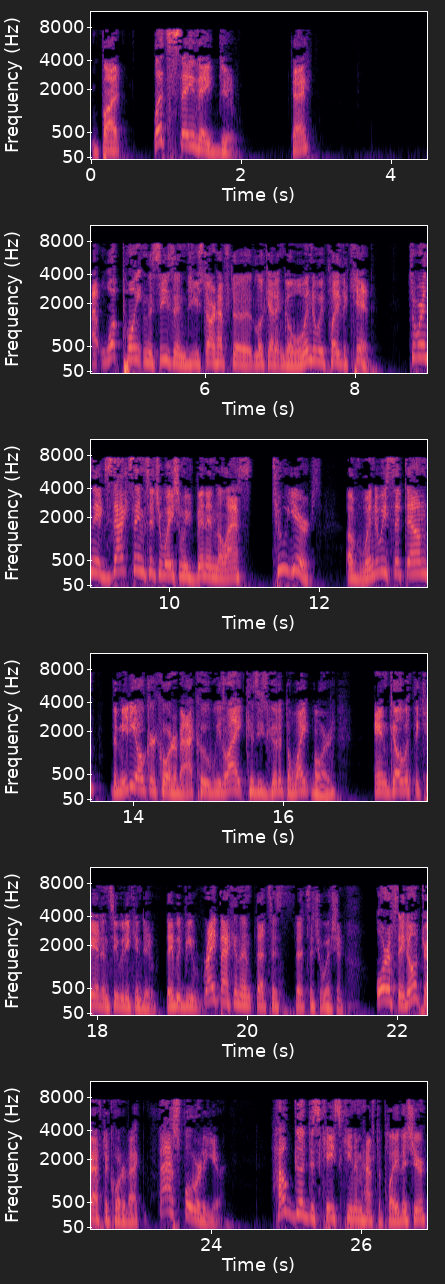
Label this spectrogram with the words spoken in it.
But let's say they do. Okay? At what point in the season do you start have to look at it and go, well, when do we play the kid? So we're in the exact same situation we've been in the last two years of when do we sit down the mediocre quarterback who we like because he's good at the whiteboard and go with the kid and see what he can do. They would be right back in that, that, that situation. Or if they don't draft a quarterback, fast forward a year. How good does Case Keenum have to play this year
